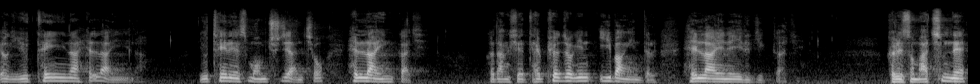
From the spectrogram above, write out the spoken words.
여기 유태인이나 헬라인이나 유태인에서 멈추지 않죠. 헬라인까지. 그 당시에 대표적인 이방인들, 헬라인에 이르기까지. 그래서 마침내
